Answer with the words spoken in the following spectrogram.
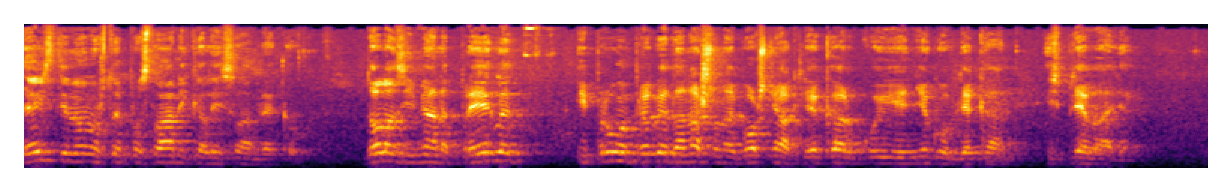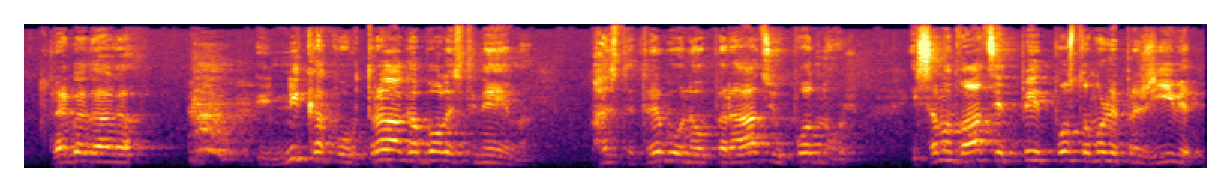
da je istina ono što je poslanik Ali Islam rekao. Dolazim ja na pregled i prvom pregleda naš onaj bošnjak ljekar koji je njegov ljekar iz pljevalja. Pregleda ga i nikakvog traga bolesti nema. Pazite, trebao na operaciju podnož i samo 25% može preživjeti.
